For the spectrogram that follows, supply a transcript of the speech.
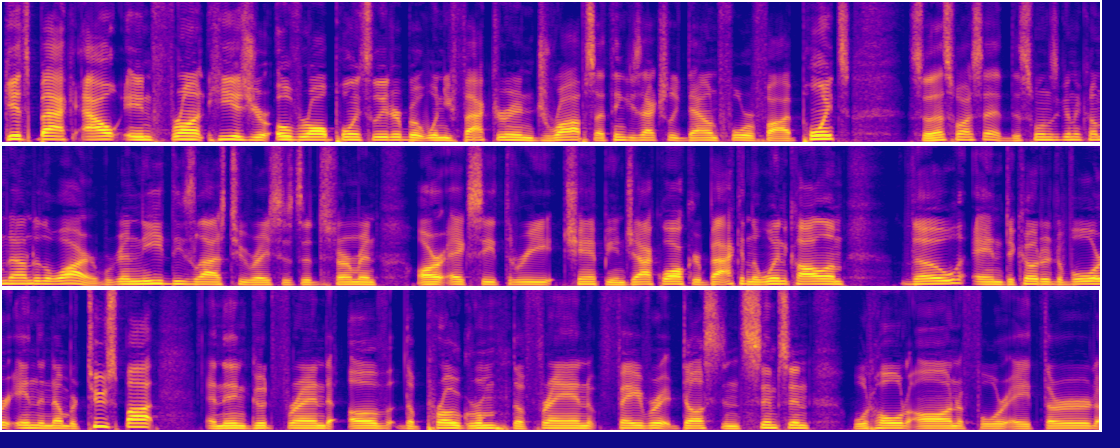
gets back out in front. He is your overall points leader, but when you factor in drops, I think he's actually down four or five points. So that's why I said this one's going to come down to the wire. We're going to need these last two races to determine our XC3 champion. Jack Walker back in the win column, though, and Dakota DeVore in the number two spot. And then good friend of the program, the fan favorite Dustin Simpson, would hold on for a third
